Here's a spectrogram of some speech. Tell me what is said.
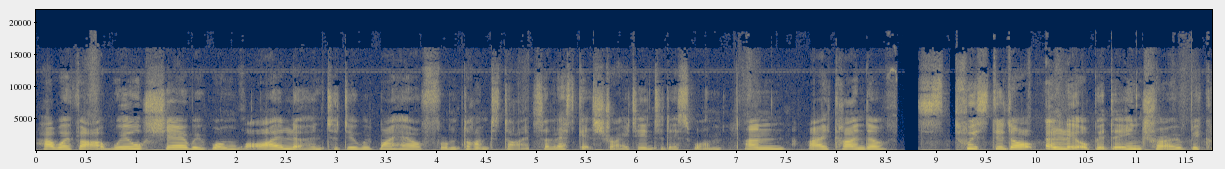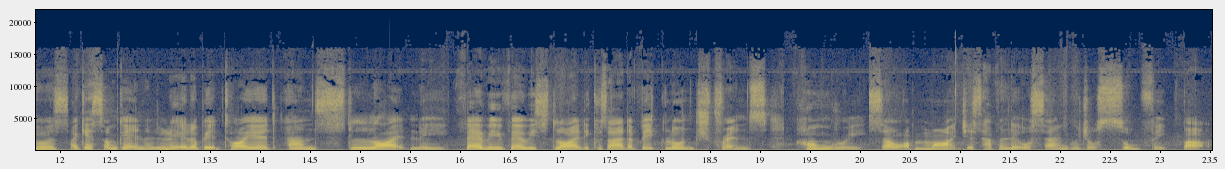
However, I will share with one what I learned to do with my health from time to time. So let's get straight into this one. And I kind of twisted up a little bit the intro because I guess I'm getting a little bit tired and slightly, very, very slightly, because I had a big lunch, friends, hungry. So I might just have a little sandwich or something. But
